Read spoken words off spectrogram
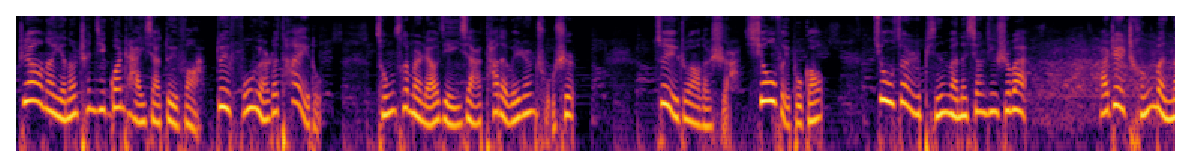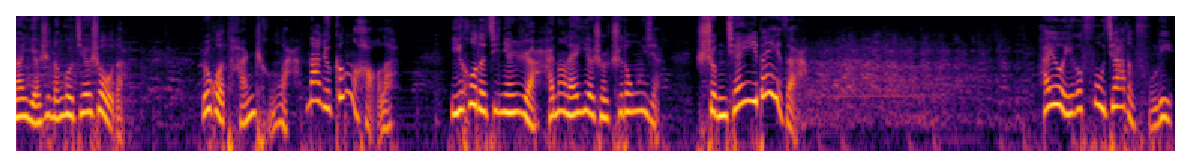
这样呢，也能趁机观察一下对方啊对服务员的态度，从侧面了解一下他的为人处事。最重要的是啊，消费不高，就算是频繁的相亲失败，而这成本呢也是能够接受的。如果谈成了，那就更好了，以后的纪念日啊，还能来夜市吃东西。省钱一辈子啊！还有一个附加的福利，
